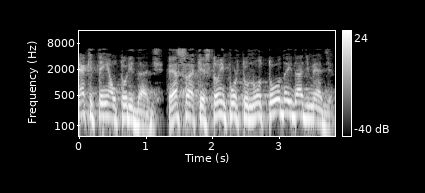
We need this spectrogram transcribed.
é que tem autoridade? Essa questão importunou toda a Idade Média,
